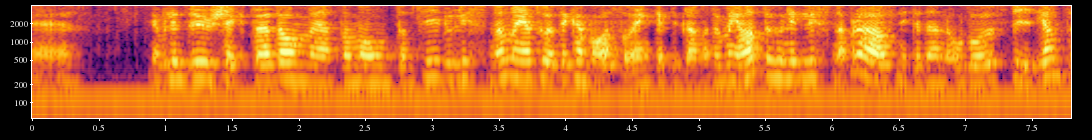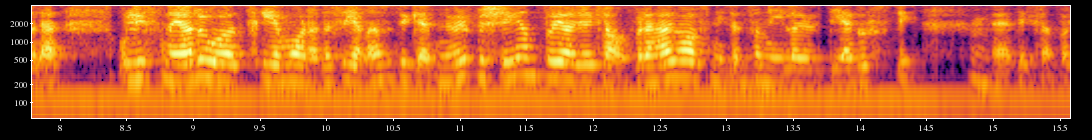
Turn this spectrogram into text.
eh, jag vill inte ursäkta dem med att de har ont om tid att lyssna men jag tror att det kan vara så enkelt ibland att men jag har inte hunnit lyssna på det här avsnittet ännu och då sprider jag inte det. Och lyssnar jag då tre månader senare så tycker jag att nu är det för sent att göra reklam för det här avsnittet som ni la ut i augusti. Eh, till exempel.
